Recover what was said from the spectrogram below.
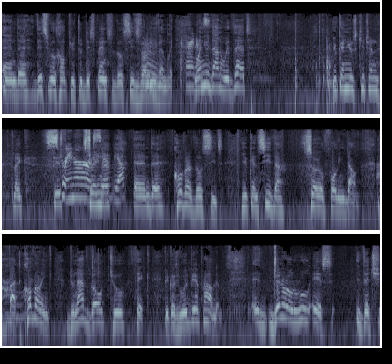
and uh, this will help you to dispense those seeds very evenly. very nice. When you're done with that, you can use kitchen like sieve- Strainer or strainer sieve, yep. and uh, cover those seeds. You can see the soil falling down. Oh, but covering, do not go too thick because it will be a problem. Uh, general rule is that sh-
